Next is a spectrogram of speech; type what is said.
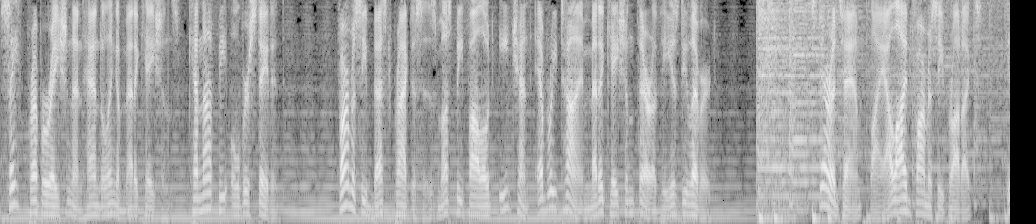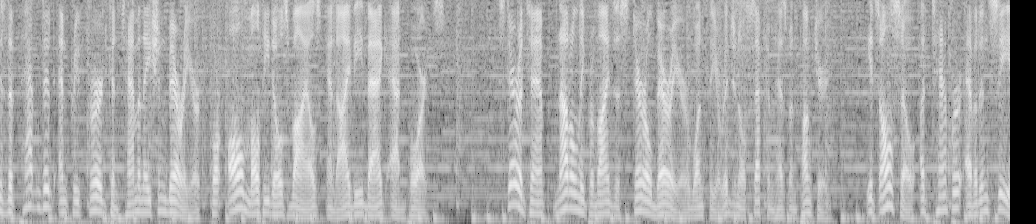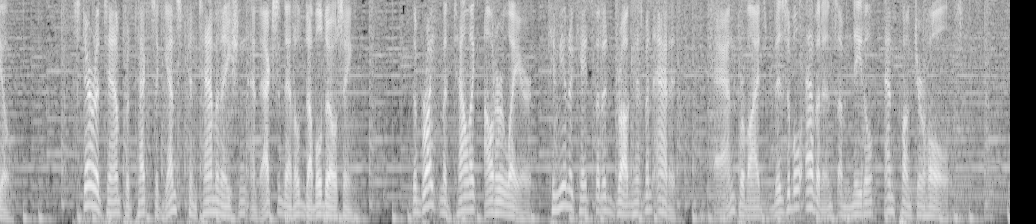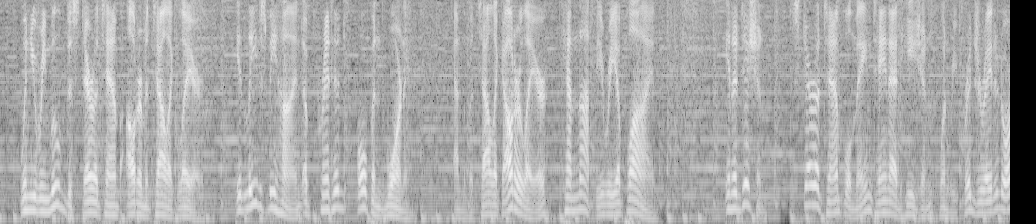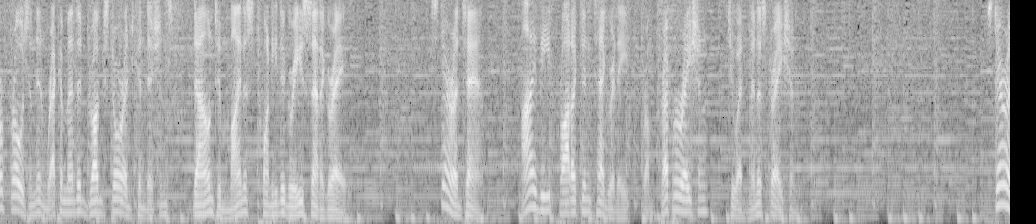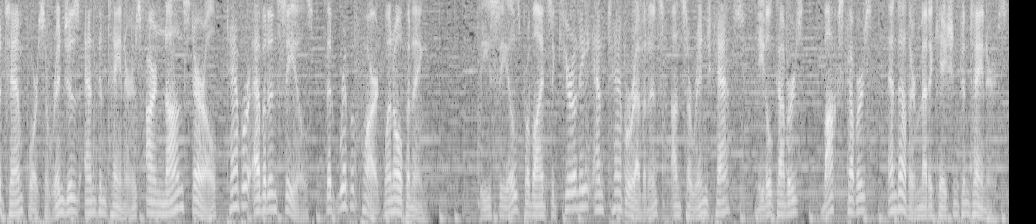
Safe preparation and handling of medications cannot be overstated. Pharmacy best practices must be followed each and every time medication therapy is delivered. Steritamp by Allied Pharmacy Products is the patented and preferred contamination barrier for all multi-dose vials and IV bag add ports. Steritamp not only provides a sterile barrier once the original septum has been punctured, it's also a tamper-evident seal. Steritamp protects against contamination and accidental double dosing. The bright metallic outer layer communicates that a drug has been added and provides visible evidence of needle and puncture holes. When you remove the Steritamp outer metallic layer, it leaves behind a printed opened warning, and the metallic outer layer cannot be reapplied. In addition, Steritamp will maintain adhesion when refrigerated or frozen in recommended drug storage conditions down to minus 20 degrees centigrade. Steritamp, IV product integrity from preparation to administration. Steritamp for syringes and containers are non-sterile, tamper-evident seals that rip apart when opening. These seals provide security and tamper evidence on syringe caps, needle covers, box covers, and other medication containers.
